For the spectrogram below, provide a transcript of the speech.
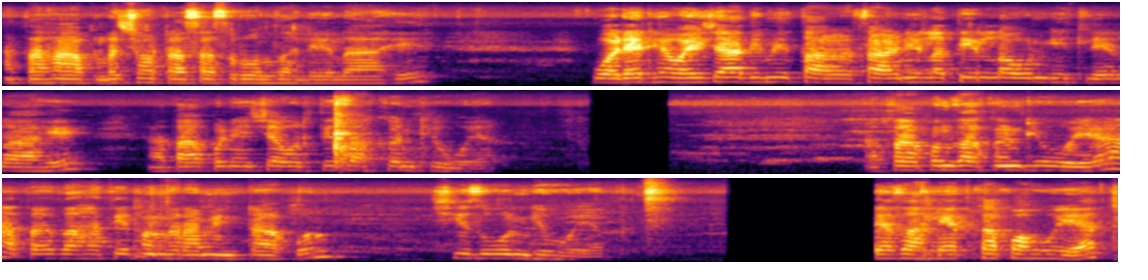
आता हा आपला छोटासाच रोल झालेला आहे. वड्या ठेवायच्या आधी मी ता चाळणीला तेल लावून घेतलेलं आहे. आता आपण याच्यावरती झाकण ठेवूया. आता आपण झाकण ठेवूया. आता दहा ते पंधरा मिनटं आपण शिजवून घेऊयात. त्या झाल्यात का पाहूयात.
